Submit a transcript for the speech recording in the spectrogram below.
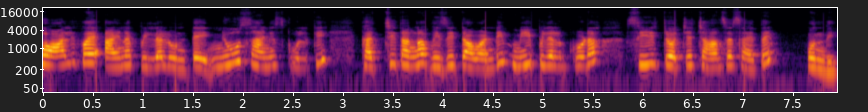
క్వాలిఫై అయిన పిల్లలు ఉంటే న్యూ సైనిక్ స్కూల్కి ఖచ్చితంగా విజిట్ అవ్వండి. మీ పిల్లలకు కూడా సీట్ వచ్చే ఛాన్సెస్ అయితే ఉంది.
